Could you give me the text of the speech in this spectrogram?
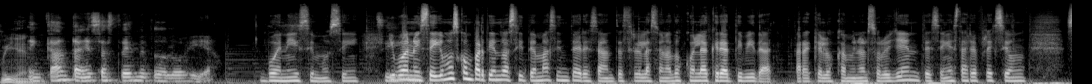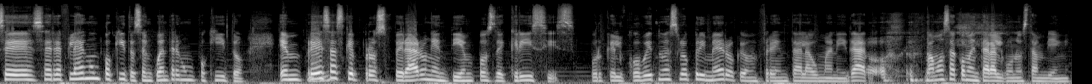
Muy bien. Me encantan esas tres metodologías. Buenísimo, sí. Y bueno, y seguimos compartiendo así temas interesantes relacionados con la creatividad para que los Camino al Sol oyentes en esta reflexión se, reflejen un poquito, se encuentren un poquito. Empresas que prosperaron en tiempos de crisis, porque el COVID no es lo primero que enfrenta a la humanidad. Vamos a comentar algunos también.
